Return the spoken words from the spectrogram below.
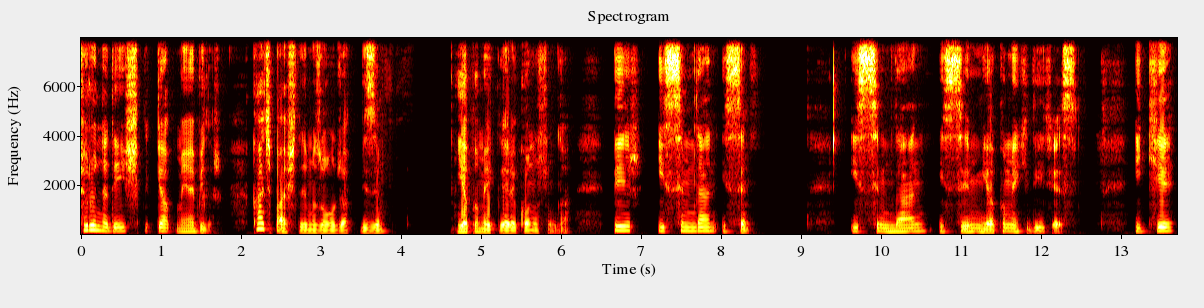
türünde değişiklik yapmayabilir. Kaç başlığımız olacak bizim yapım ekleri konusunda? Bir isimden isim. İsimden isim yapım eki diyeceğiz. İki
